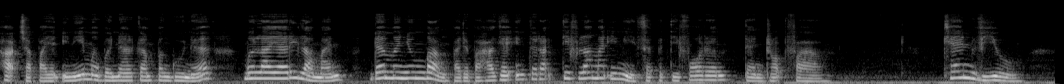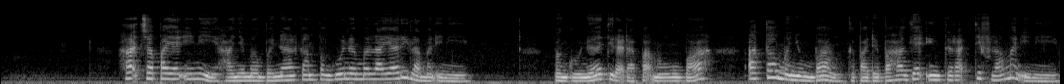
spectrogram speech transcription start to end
Hak capaian ini membenarkan pengguna melayari laman dan menyumbang pada bahagian interaktif laman ini seperti forum dan drop file. Can view. Hak capaian ini hanya membenarkan pengguna melayari laman ini. Pengguna tidak dapat mengubah atau menyumbang kepada bahagian interaktif laman ini.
